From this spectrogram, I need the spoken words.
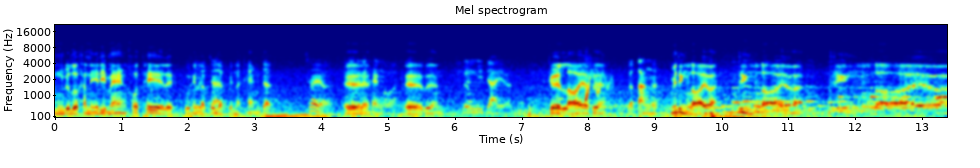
มึงดูรถคันนี้ดิแม่งโคตรเท่เลยกูเห็นแล้วกูอยากเป็นนักแข่งจัด ใช่เหรอเออ ป็นนักแข่งเหรอวะเออเพื่อน เรื่องมีใจเหรอเกินร้อยอะเพื่อน แล้วตังค์อะไม่ถึงร้อยว่ะถึงร้อยว่ะถึงร้อยว่ะ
